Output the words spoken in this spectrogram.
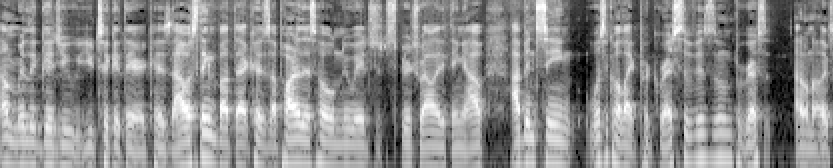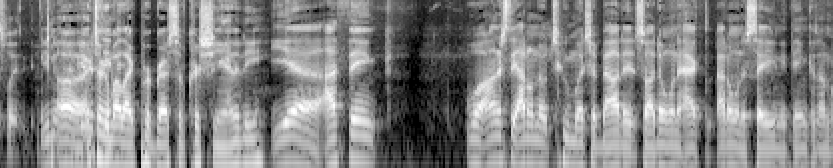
I'm really good you you took it there because I was thinking about that because a part of this whole new age spirituality thing I've I've been seeing what's it called like progressivism progressive I don't know how to explain it. You know, Uh, you you're talking about it? like progressive Christianity. Yeah, I think. Well, honestly, I don't know too much about it, so I don't want to act. I don't want to say anything because I'm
